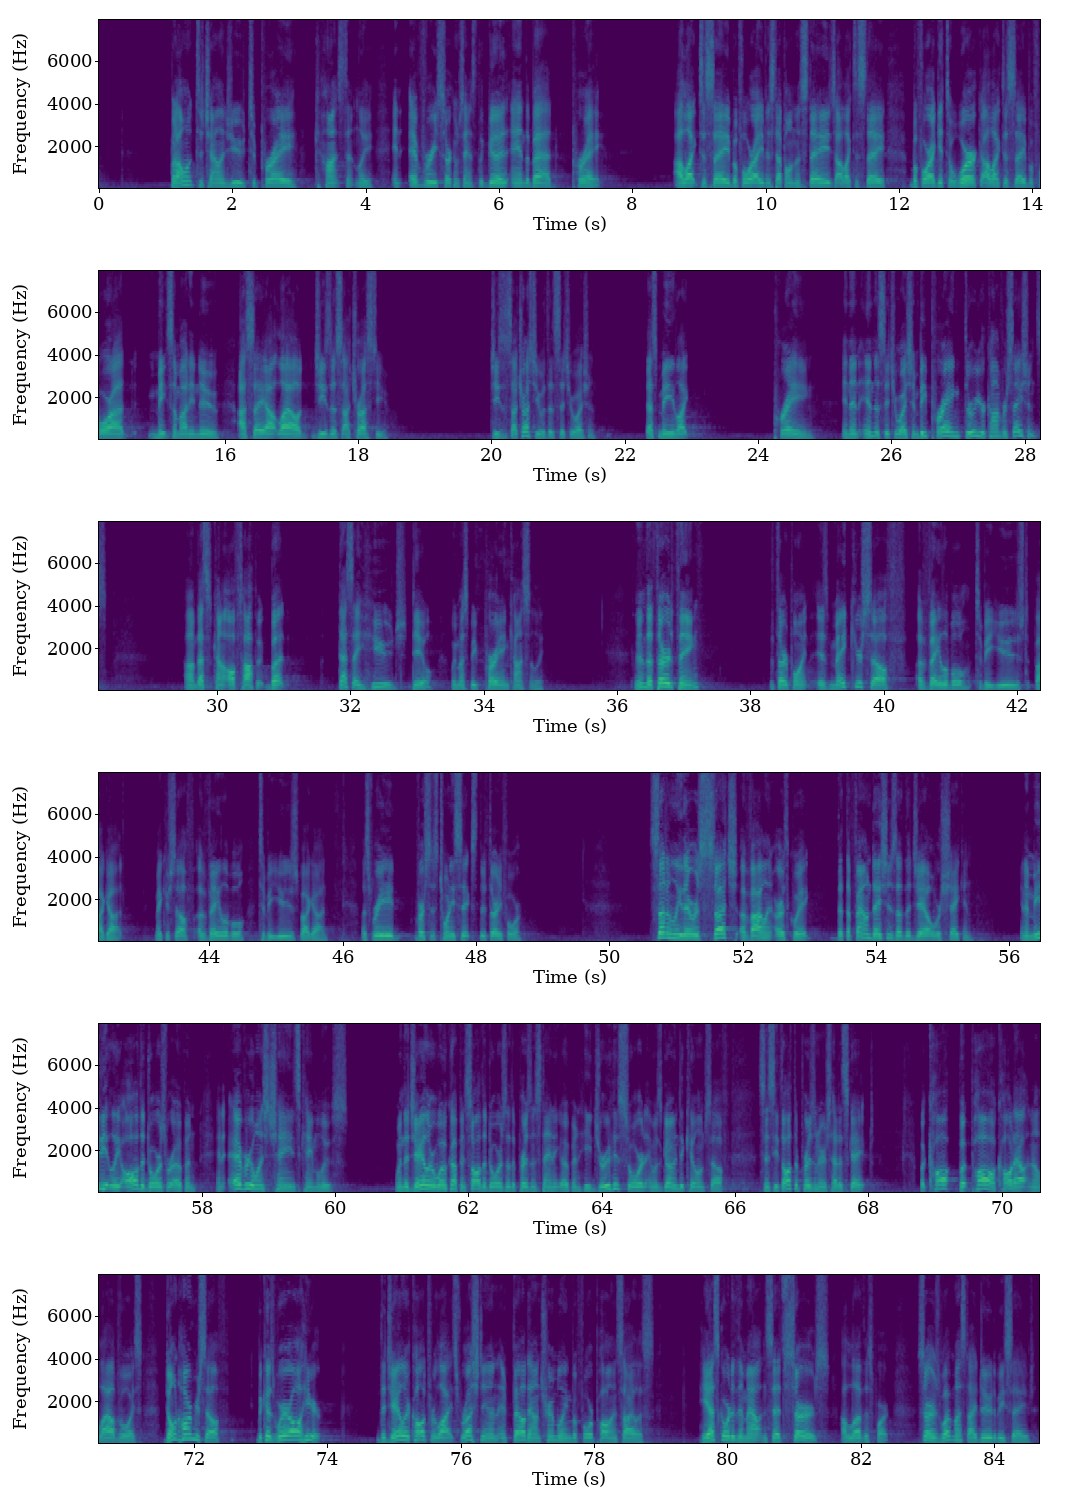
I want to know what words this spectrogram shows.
But I want to challenge you to pray constantly in every circumstance, the good and the bad. Pray. I like to say before I even step on the stage, I like to say before I get to work, I like to say before I meet somebody new, I say out loud, Jesus, I trust you. Jesus, I trust you with this situation. That's me like praying. And then in the situation, be praying through your conversations. Um, that's kind of off topic, but that's a huge deal. We must be praying constantly. And then the third thing, the third point, is make yourself available to be used by God. Make yourself available to be used by God. Let's read verses 26 through 34. Suddenly there was such a violent earthquake that the foundations of the jail were shaken. And immediately all the doors were open, and everyone's chains came loose. When the jailer woke up and saw the doors of the prison standing open, he drew his sword and was going to kill himself, since he thought the prisoners had escaped. But, call, but Paul called out in a loud voice, Don't harm yourself, because we're all here. The jailer called for lights, rushed in, and fell down trembling before Paul and Silas. He escorted them out and said, Sirs, I love this part. Sirs, what must I do to be saved?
